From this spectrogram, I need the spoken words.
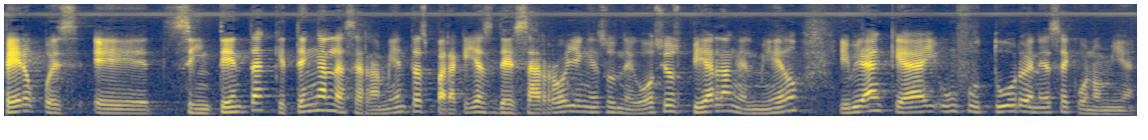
Pero pues eh, se intenta que tengan las herramientas para que ellas desarrollen esos negocios, pierdan el miedo y vean que hay un futuro en esa economía.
